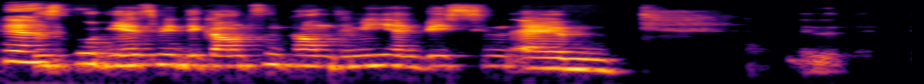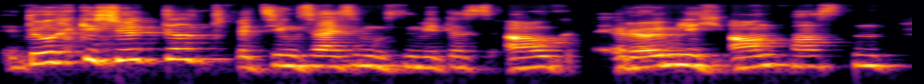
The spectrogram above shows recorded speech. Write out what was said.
Ja. Das wurde jetzt mit der ganzen Pandemie ein bisschen ähm, durchgeschüttelt, beziehungsweise mussten wir das auch räumlich anpassen.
